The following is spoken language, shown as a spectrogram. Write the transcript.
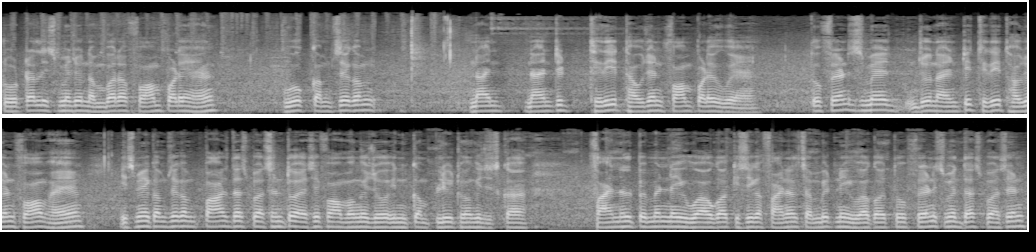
टोटल इसमें जो नंबर ऑफ़ फॉर्म पड़े हैं, वो कम से कम nine ninety three thousand form पड़े हुए हैं। तो फ्रेंड्स, इसमें जो नाइन्टी थ्री थाउज़ेंड फॉर्म हैं, इसमें कम से कम पाँच दस परसेंट तो ऐसे फॉर्म होंगे जो इनकम्प्लीट होंगे, जिसका फ़ाइनल पेमेंट नहीं हुआ होगा, किसी का फ़ाइनल सबमिट नहीं हुआ होगा। तो फ्रेंड्स, इसमें दस परसेंट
